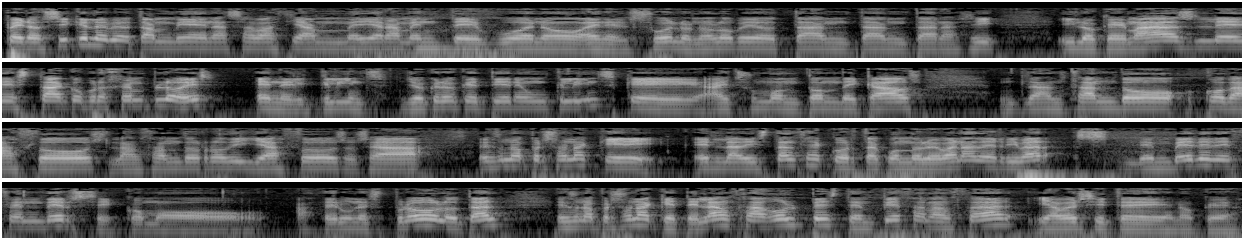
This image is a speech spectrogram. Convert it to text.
pero sí que le veo también a Sebastián medianamente bueno en el suelo, no lo veo tan, tan, tan así. Y lo que más le destaco, por ejemplo, es en el clinch. Yo creo que tiene un clinch que ha hecho un montón de caos, lanzando codazos, lanzando rodillazos, o sea, es una persona que en la distancia corta, cuando le van a derribar, en vez de defenderse como hacer un sprawl o tal, es una persona que te lanza golpes, te empieza a lanzar y a ver si te noquea.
